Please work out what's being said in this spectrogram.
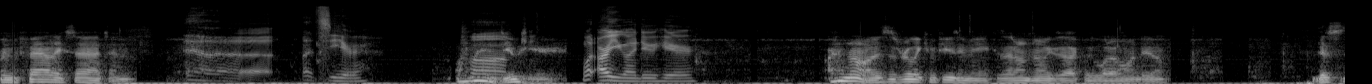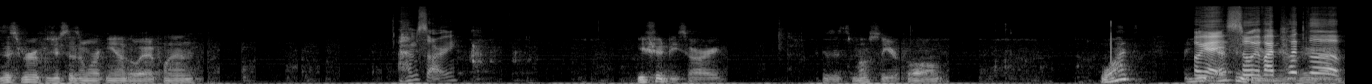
I'm fairly certain. Uh, let's see here. What am I gonna do here? What are you going to do here? I don't know. This is really confusing me because I don't know exactly what I want to do. This this roof just isn't working out the way I planned. I'm sorry. You should be sorry, because it's mostly your fault. What? Okay, so if I now, put there the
